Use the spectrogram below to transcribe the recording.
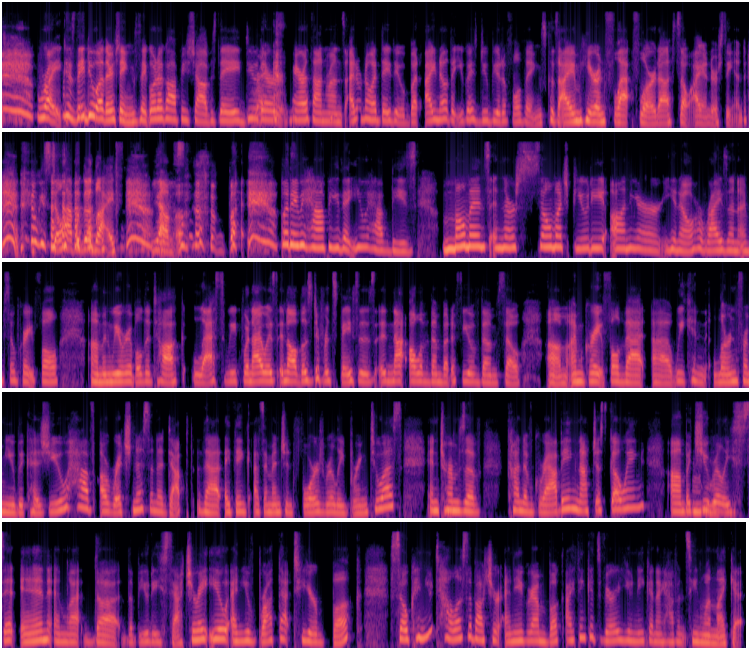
Right. Because they do other things. They go to coffee shops, they do Right. their marathon runs. I don't know what they do, but I know that you guys do beautiful things because I am here in flat Florida. So I understand. we still have a good life. Um, but but I'm happy that you have these moments and there's so much beauty on your, you know, horizon. I'm so grateful. Um, and we were able to talk last week when I was in all those different spaces, and not all of them, but a few of them. So um, I'm grateful that uh, we can learn from you because you have a richness and a depth that I think, as I mentioned, fours really bring to us in terms of kind of grabbing, not just going, um, but you Mhm. really sit in and let the the beauty saturate you. And you've brought that to your book. So can you tell us about your Enneagram book? I think it's very unique, and I haven't seen one like it.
